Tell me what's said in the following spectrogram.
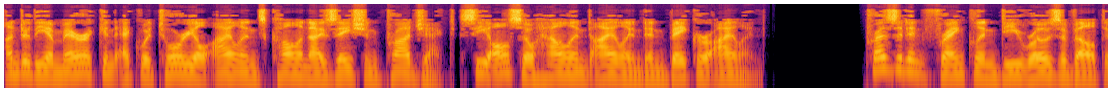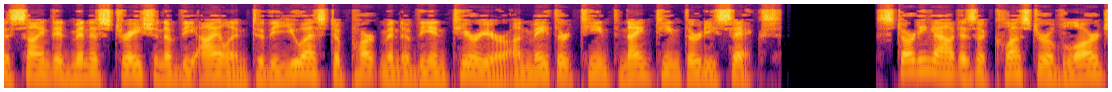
under the American Equatorial Islands Colonization Project. See also Howland Island and Baker Island. President Franklin D. Roosevelt assigned administration of the island to the U.S. Department of the Interior on May 13, 1936. Starting out as a cluster of large,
